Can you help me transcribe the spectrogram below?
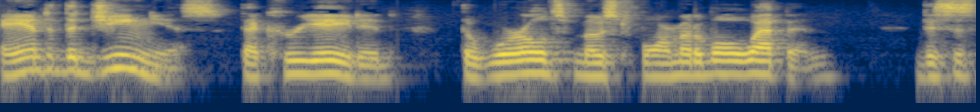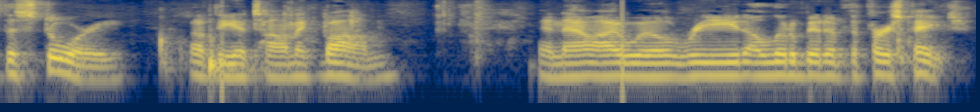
and the genius that created the world's most formidable weapon. This is the story of the atomic bomb. And now I will read a little bit of the first page.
